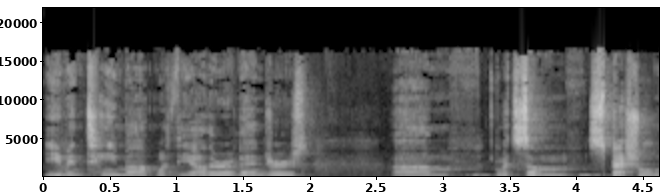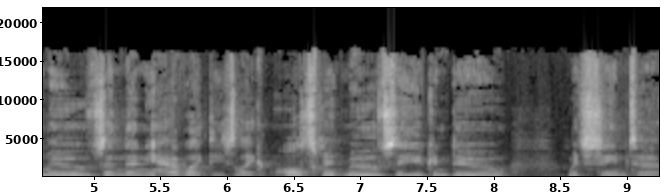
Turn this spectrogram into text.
even team up with the other avengers um, with some special moves and then you have like these like ultimate moves that you can do which seem to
